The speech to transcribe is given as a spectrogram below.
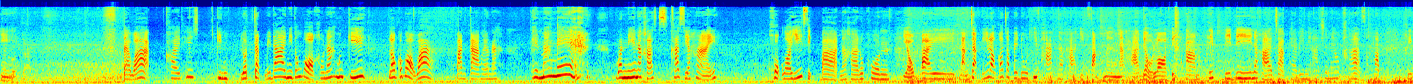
นี่แต่ว่าใครที่กินรสจัดไม่ได้นี่ต้องบอกเขานะ เมื่อกี้ เราก็บอกว่าปานกลางแล้วนะเผ็ดมากแม่ วันนี้นะคะ ค่าเสียหาย 620 บาทนะคะ ทุกคนเดี๋ยวไปหลังจากนี้เราก็จะไปดูที่พักนะคะ อีกฝั่งหนึ่งนะคะ เดี๋ยวรอติดตามคลิปดีๆนะคะ จากแพรรี่มีอาร์ชแนลค่ะสำหรับคลิป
